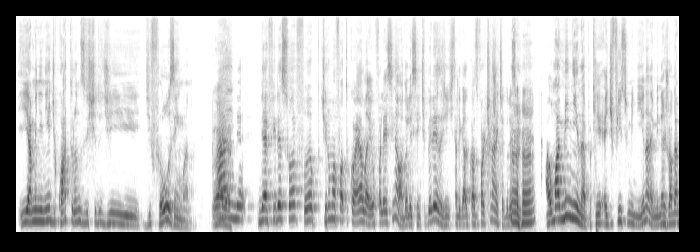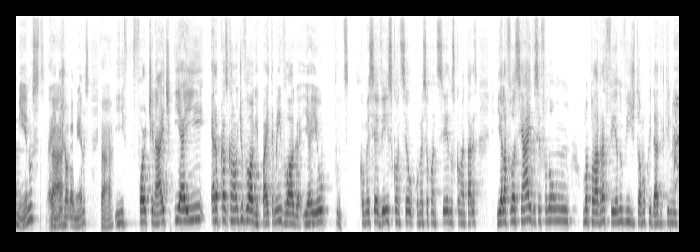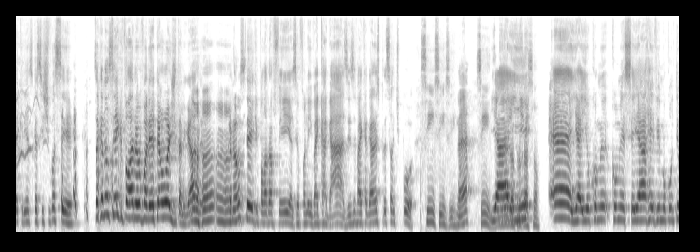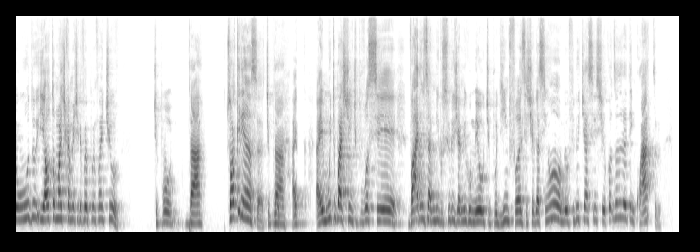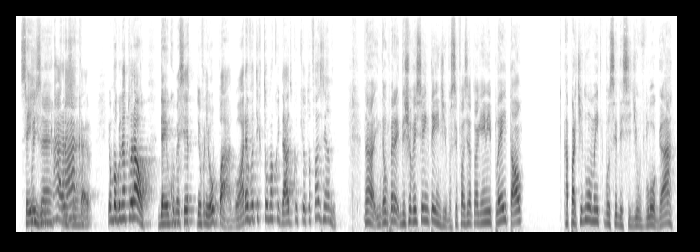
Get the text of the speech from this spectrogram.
e a menininha de 4 anos vestido de, de Frozen, mano. Ai, minha, minha filha é sua fã, tira uma foto com ela. Eu falei assim, não, adolescente, beleza, a gente tá ligado por causa do Fortnite, adolescente. Uhum. Aí uma menina, porque é difícil menina, né? Menina joga menos, tá. ainda joga menos. Tá. E Fortnite, e aí era por causa do canal de vlog, pai também vloga. E aí eu, putz, comecei a ver isso aconteceu, começou a acontecer nos comentários. E ela falou assim: ai, você falou um, uma palavra feia no vídeo, toma cuidado que tem muita criança que assiste você. Só que eu não sei que palavra eu falei até hoje, tá ligado? Uhum, uhum. Eu não sei que palavra feia. Se eu falei vai cagar, às vezes vai cagar na expressão, tipo. Sim, sim, sim. Né? Sim, e aí. É, e aí eu come, comecei a rever meu conteúdo e automaticamente ele foi pro infantil. Tipo. Tá. Só criança. Tipo, tá. aí, Aí muito baixinho, tipo, você, vários amigos, filhos de amigo meu, tipo, de infância, chega assim, ô, oh, meu filho te assistiu. Quantos anos ele tem? Quatro? Seis? Pois é, Caraca, é. é. um bagulho natural. Daí eu comecei, eu falei, opa, agora eu vou ter que tomar cuidado com o que eu tô fazendo. Tá, então peraí, deixa eu ver se eu entendi. Você fazia a tua gameplay e tal. A partir do momento que você decidiu vlogar,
